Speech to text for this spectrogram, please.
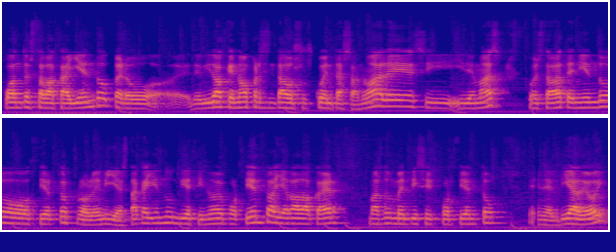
cuánto estaba cayendo, pero eh, debido a que no ha presentado sus cuentas anuales y, demás, pues estaba teniendo ciertos problemillas. Está cayendo un 19%, ha llegado a caer más de un 26% en el día de hoy.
